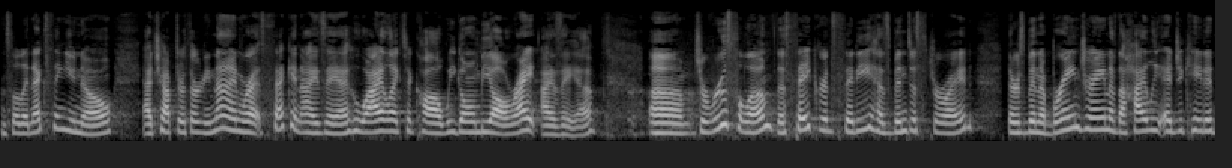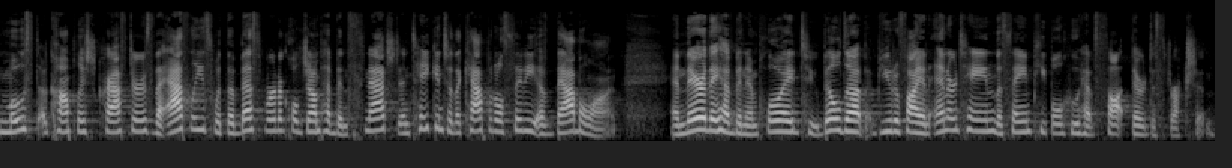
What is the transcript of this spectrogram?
And so the next thing you know, at chapter 39, we're at second Isaiah, who I like to call We Gonna Be All Right Isaiah. Um, Jerusalem, the sacred city, has been destroyed. There's been a brain drain of the highly educated, most accomplished crafters. The athletes with the best vertical jump have been snatched and taken to the capital city of Babylon. And there they have been employed to build up, beautify, and entertain the same people who have sought their destruction.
